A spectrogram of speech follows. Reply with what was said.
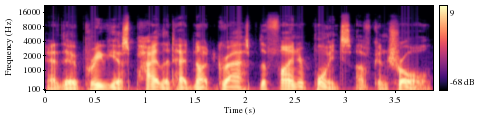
and their previous pilot had not grasped the finer points of control,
